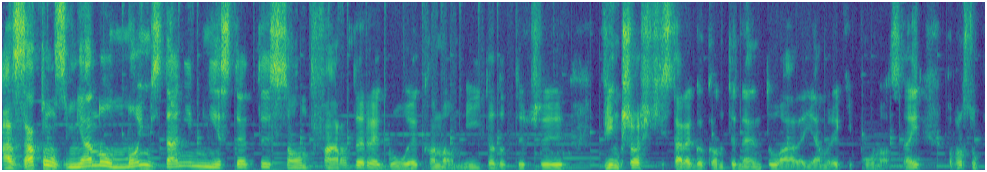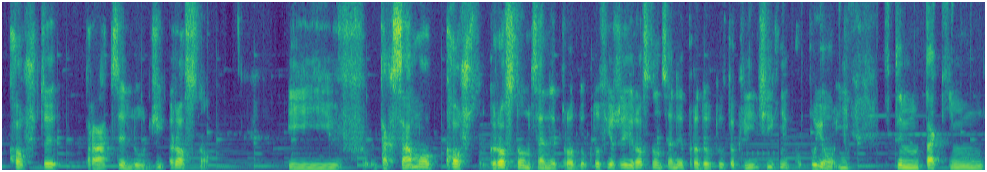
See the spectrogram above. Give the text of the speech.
A za tą zmianą, moim zdaniem, niestety są twarde reguły ekonomii. I to dotyczy większości Starego Kontynentu, ale i Ameryki Północnej, po prostu koszty pracy ludzi rosną. I w, tak samo koszt, rosną ceny produktów. Jeżeli rosną ceny produktów, to klienci ich nie kupują. I w tym takim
